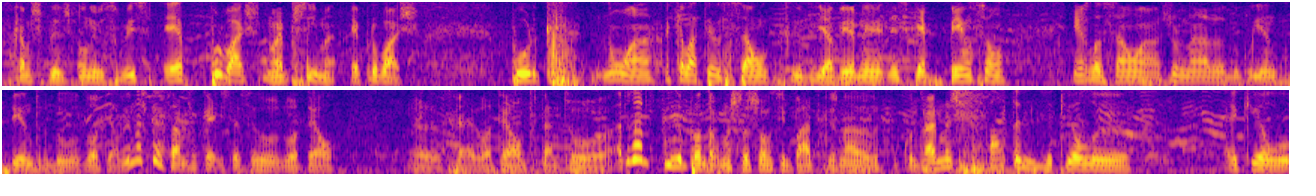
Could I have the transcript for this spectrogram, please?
ficámos surpreendidos pelo nível de serviço, é por baixo, não é por cima, é por baixo porque não há aquela atenção que devia haver, nem, nem sequer pensam em relação à jornada do cliente dentro do, do hotel. E nós pensámos, ok, isto deve ser do, do hotel, uh, se calhar do hotel, portanto, apesar de que, pronto, algumas pessoas são simpáticas, nada do contrário, mas falta-lhes aquele, aquele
